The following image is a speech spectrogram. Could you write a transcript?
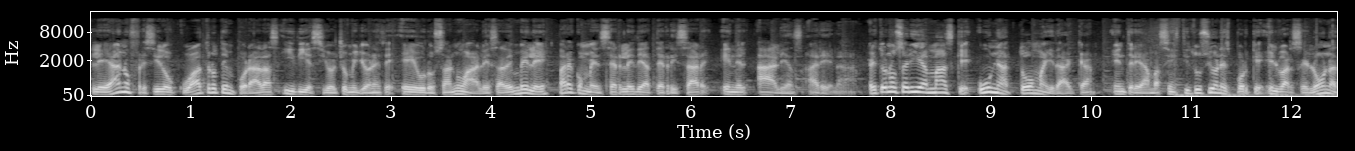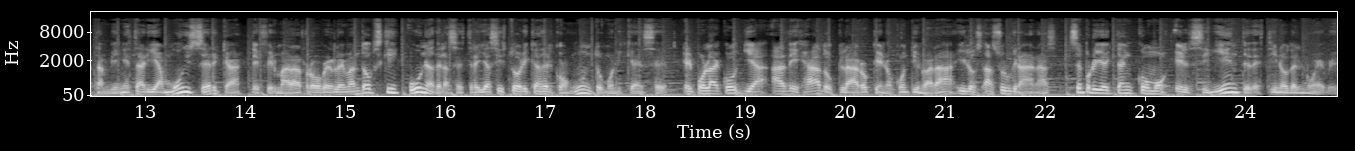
le han ofrecido cuatro temporadas y 18 millones de euros anuales a Dembélé para convencerle de aterrizar en el Allianz Arena. Esto no sería más que una toma y daca entre ambas instituciones porque el Barcelona también estaría muy cerca de firmar a Robert Lewandowski, una de las estrellas históricas del conjunto moniquense. El polaco ya ha dejado claro que no continuará y los azulgranas se proyectan como el siguiente destino del 9.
